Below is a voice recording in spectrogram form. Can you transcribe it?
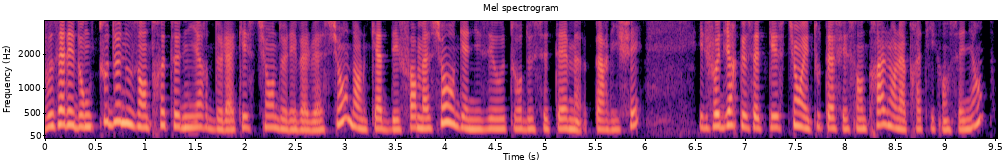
Vous allez donc tous deux nous entretenir de la question de l'évaluation dans le cadre des formations organisées autour de ce thème par l'IFE. Il faut dire que cette question est tout à fait centrale dans la pratique enseignante.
